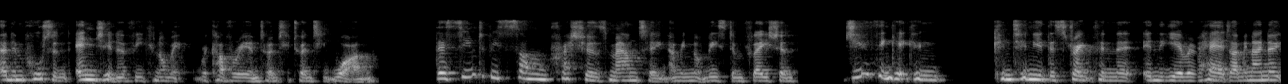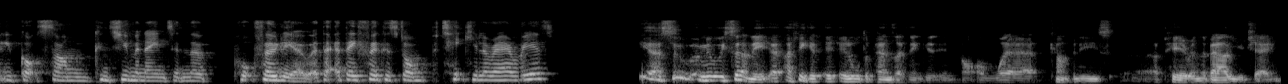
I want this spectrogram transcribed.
an important engine of economic recovery in 2021. There seem to be some pressures mounting, I mean, not least inflation. Do you think it can continue the strength in the in the year ahead? I mean, I know you've got some consumer names in the portfolio? Are they, are they focused on particular areas? Yeah, so I mean, we certainly. I think it, it, it all depends. I think in, on where companies appear in the value chain.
